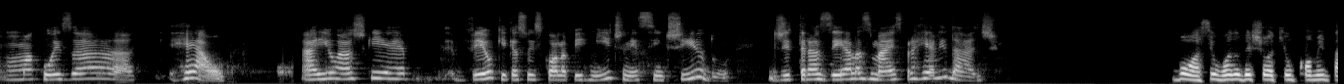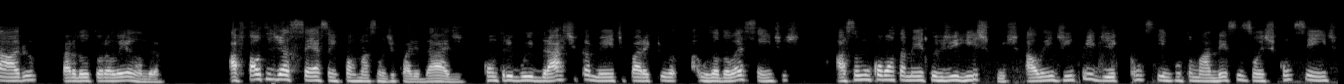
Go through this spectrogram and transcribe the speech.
uma coisa real. Aí eu acho que é ver o que, que a sua escola permite nesse sentido de trazer elas mais para a realidade. Bom, a Silvana deixou aqui um comentário para a doutora Leandra. A falta de acesso à informação de qualidade contribui drasticamente para que os adolescentes assumam comportamentos de riscos, além de impedir que consigam tomar decisões conscientes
